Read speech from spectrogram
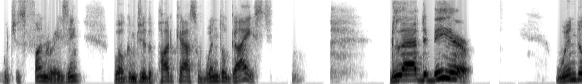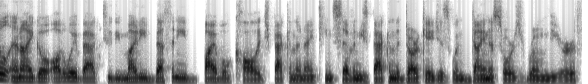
which is fundraising. Welcome to the podcast, Wendell Geist. Glad to be here. Wendell and I go all the way back to the mighty Bethany Bible College back in the 1970s, back in the dark ages when dinosaurs roamed the earth.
